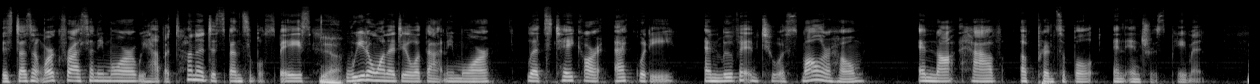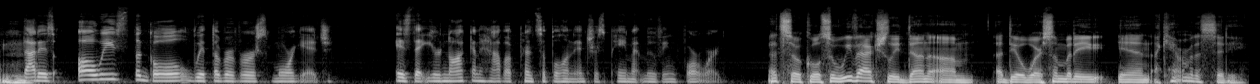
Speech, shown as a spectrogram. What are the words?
This doesn't work for us anymore. We have a ton of dispensable space. Yeah. We don't want to deal with that anymore. Let's take our equity and move it into a smaller home and not have a principal and interest payment. Mm-hmm. That is always the goal with the reverse mortgage is that you're not going to have a principal and interest payment moving forward. That's so cool. So we've actually done um, a deal where somebody in I can't remember the city.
